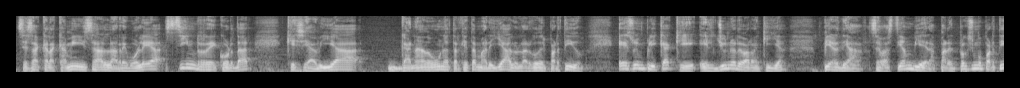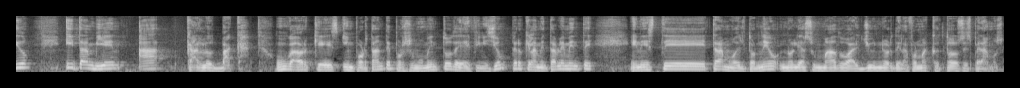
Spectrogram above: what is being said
se saca la camisa, la revolea sin recordar que se había ganado una tarjeta amarilla a lo largo del partido. Eso implica que el Junior de Barranquilla pierde a Sebastián Viera para el próximo partido y también a Carlos Vaca, un jugador que es importante por su momento de definición, pero que lamentablemente en este tramo del torneo no le ha sumado al Junior de la forma que todos esperamos.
